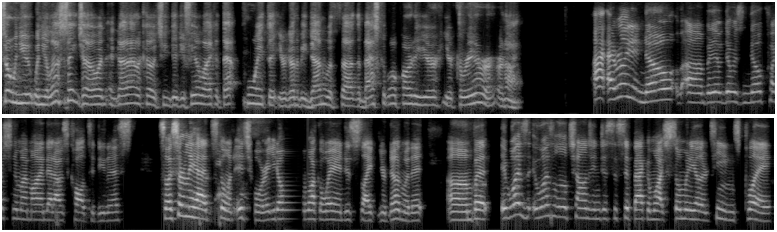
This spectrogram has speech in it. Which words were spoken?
So when you when you left St. Joe and, and, got out of coaching, did you feel like at that point that you're going to be done with uh, the basketball part of your your career or, or not? I, I really didn't know, um, but it, there was no question in my mind that I was called to do this. So I certainly had still an itch for it. You don't walk away and just like you're done with it. Um, but it was it was a little challenging just to sit back and watch so many other teams play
